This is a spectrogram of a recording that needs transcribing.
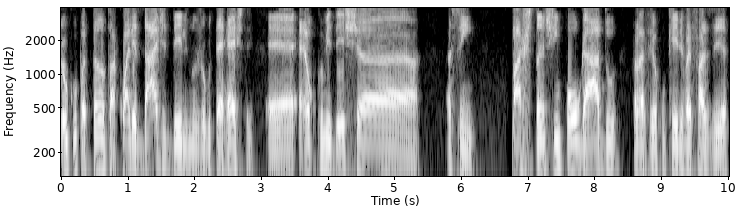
preocupa tanto, a qualidade dele no jogo terrestre é, é o que me deixa assim bastante empolgado para ver com que ele vai fazer.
